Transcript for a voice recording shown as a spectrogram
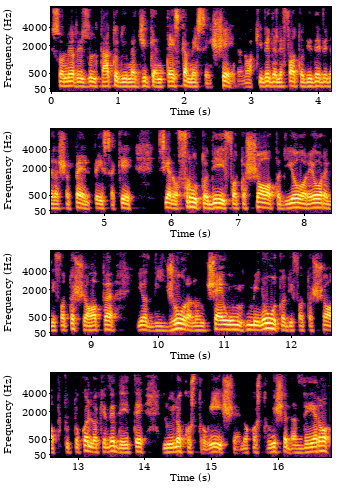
sono il risultato di una gigantesca messa in scena. No? Chi vede le foto di David LaChapelle pensa che siano frutto di Photoshop, di ore e ore di Photoshop. Io vi giuro, non c'è un minuto di Photoshop. Tutto quello che vedete lui lo costruisce, lo costruisce davvero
